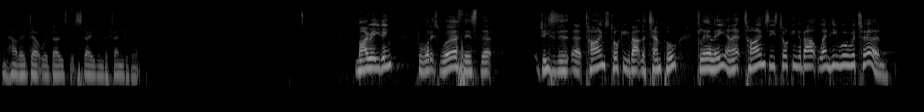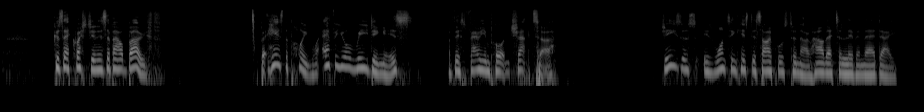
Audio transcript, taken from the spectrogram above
in how they dealt with those that stayed and defended it. My reading, for what it's worth, is that Jesus is at times talking about the temple clearly, and at times he's talking about when he will return, because their question is about both. But here's the point whatever your reading is of this very important chapter, Jesus is wanting his disciples to know how they're to live in their day.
